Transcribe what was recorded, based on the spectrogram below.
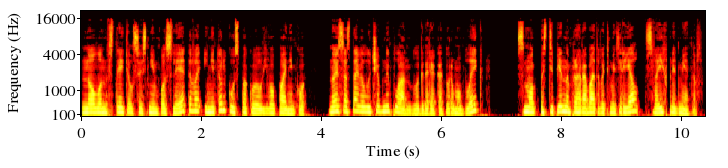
Нолан встретился с ним после этого и не только успокоил его панику, но и составил учебный план, благодаря которому Блейк смог постепенно прорабатывать материал своих предметов.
